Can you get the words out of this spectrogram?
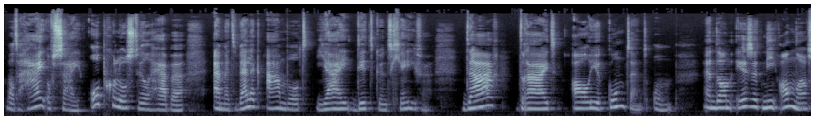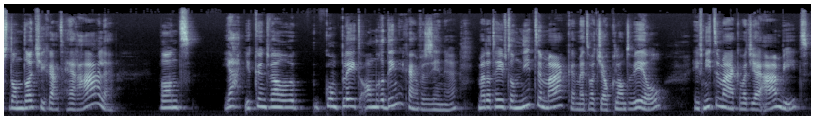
wat hij of zij opgelost wil hebben en met welk aanbod jij dit kunt geven. Daar draait al je content om. En dan is het niet anders dan dat je gaat herhalen. Want ja, je kunt wel compleet andere dingen gaan verzinnen, maar dat heeft dan niet te maken met wat jouw klant wil, heeft niet te maken wat jij aanbiedt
